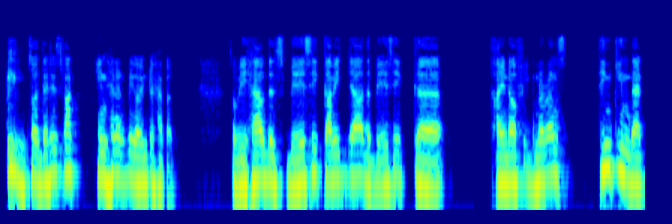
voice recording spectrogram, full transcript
so that is what inherently going to happen. So we have this basic avidya, the basic uh, kind of ignorance, thinking that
